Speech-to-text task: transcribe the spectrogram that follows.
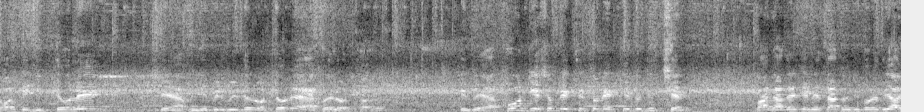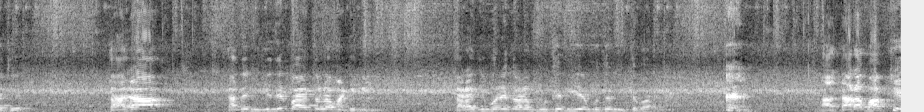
দলকে জিততে হলে সে বিজেপির বিরুদ্ধে লড়তে হলে এক হয়ে লড়তে হবে। কিন্তু এখন যেসব নেতৃত্ব নেতৃত্ব দিচ্ছেন বা যাদেরকে নেতা তৈরি করে দেওয়া হয়েছে, তারা তাদের নিজেদের পায়ের তোলা মাটি নেই। তারা জীবনে তারা বুথে নিজের বুথে জিততে পারে না। আর তারা ভাবছে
